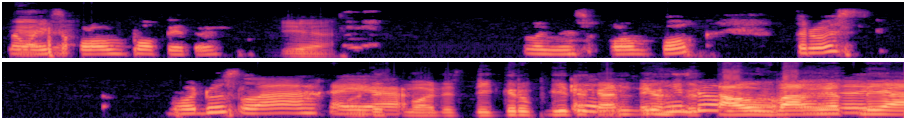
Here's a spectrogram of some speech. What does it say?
namanya Ya, ya. sekelompok gitu Iya. namanya sekelompok terus modus lah kayak Modus-modus di grup gitu Eh, kan. ini dong, tahu banget nih ya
